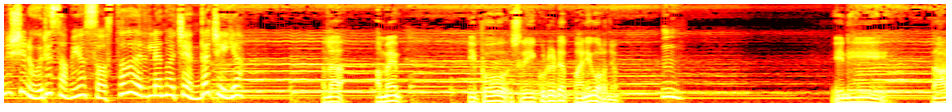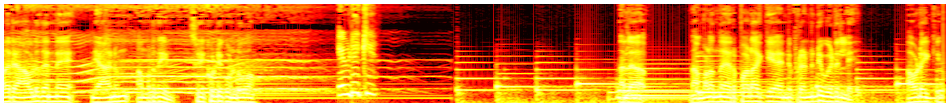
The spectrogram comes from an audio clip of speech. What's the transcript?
മനുഷ്യൻ ഒരു സമയം സ്വസ്ഥത തരില്ലെന്ന് വെച്ചാ എന്താ ചെയ്യാ? അല്ല അമ്മേ ഇപ്പോ ശ്രീകുട്ടിയുടെ പനി കുറഞ്ഞു. ഇനി നാളെ രാവിലെ തന്നെ ഞാനും അമൃതയും ശ്രീകുട്ടി കൊണ്ടുപോവാം. എവിടേക്ക്? അല്ല നമ്മളന്ന് ഏർപ്പാടാക്കിയ എന്റെ ഫ്രണ്ടിന്റെ വീടില്ലേ? അവിടേക്ക്.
